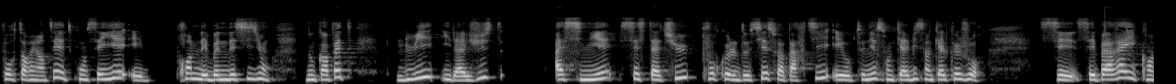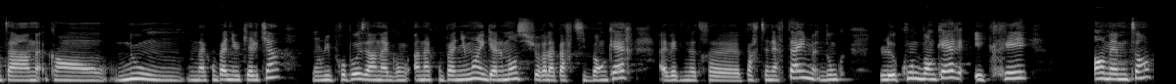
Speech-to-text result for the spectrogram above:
pour t'orienter et te conseiller et prendre les bonnes décisions. Donc en fait, lui, il a juste assigné ses statuts pour que le dossier soit parti et obtenir son cabis en quelques jours. C'est pareil quand, un, quand nous, on, accompagne quelqu'un, on lui propose un, accompagnement également sur la partie bancaire avec notre euh, partenaire Time. Donc, le compte bancaire est créé en même temps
